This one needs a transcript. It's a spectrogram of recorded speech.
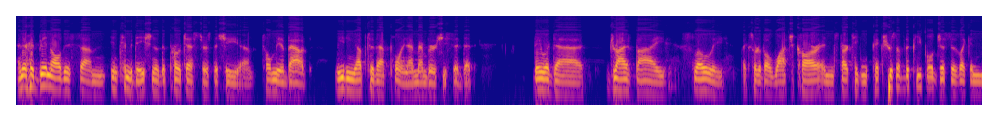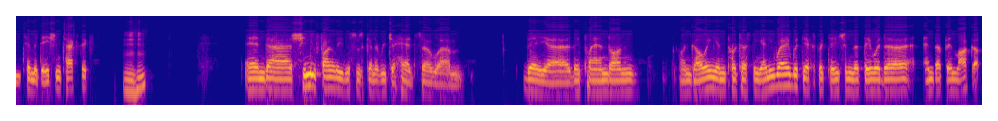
And there had been all this um, intimidation of the protesters that she uh, told me about leading up to that point. I remember she said that they would uh, drive by slowly, like sort of a watch car, and start taking pictures of the people just as like an intimidation tactic. Mm-hmm. And uh, she knew finally this was going to reach a head, so um, they uh, they planned on on going and protesting anyway, with the expectation that they would uh, end up in lockup.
